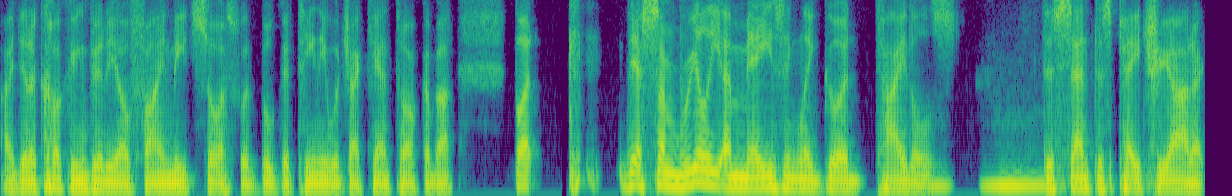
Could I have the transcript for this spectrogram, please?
I did a cooking video, fine meat sauce with bucatini, which I can't talk about. But there's some really amazingly good titles. Dissent is patriotic.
